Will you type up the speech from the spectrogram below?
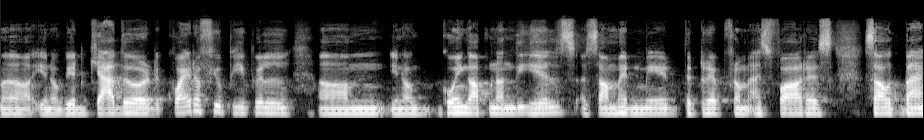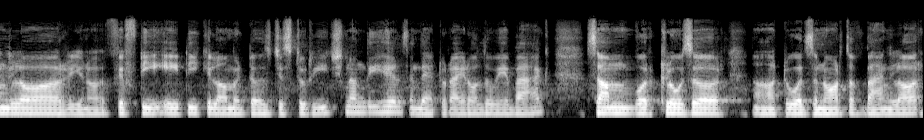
uh, you know, we had gathered quite a few people. Um, you know, going up Nandi Hills. Some had made the trip from as far as South Bangalore. You know, 50, 80 kilometers just to reach Nandi Hills and they had to ride all the way back. Some were closer uh, towards the north of Bangalore.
